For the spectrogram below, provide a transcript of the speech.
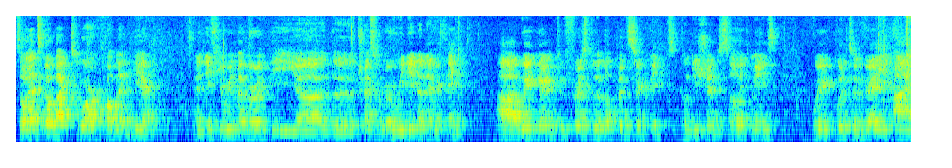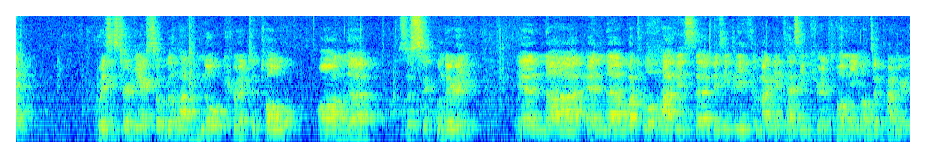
So let's go back to our problem here. And if you remember the, uh, the transformer we did and everything, uh, we're going to first do an open circuit condition. So it means we put a very high resistor here, so we'll have no current at all on uh, the secondary. And, uh, and uh, what we'll have is uh, basically the magnetizing current only on the primary.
